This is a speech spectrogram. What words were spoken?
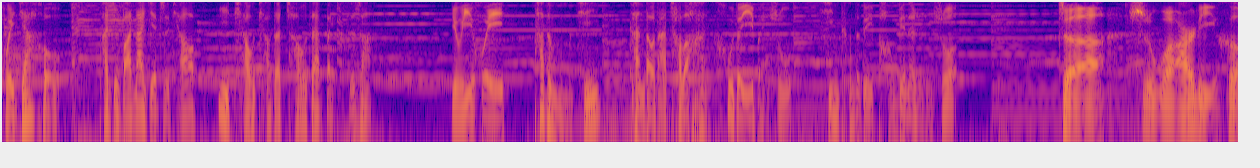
回家后，他就把那些纸条一条条地抄在本子上。有一回，他的母亲。看到他抄了很厚的一本书，心疼地对旁边的人说：“这是我儿李贺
